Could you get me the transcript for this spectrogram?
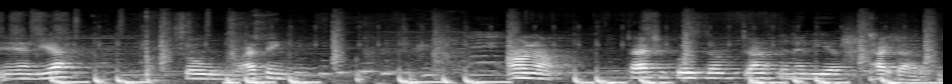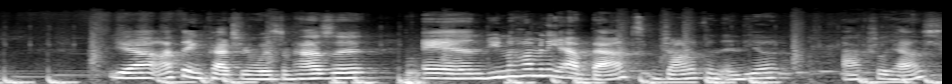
And yeah, so I think, I don't know. Patrick Wisdom, Jonathan India, tight battle. Yeah, I think Patrick Wisdom has it. And do you know how many at bats Jonathan India actually has?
